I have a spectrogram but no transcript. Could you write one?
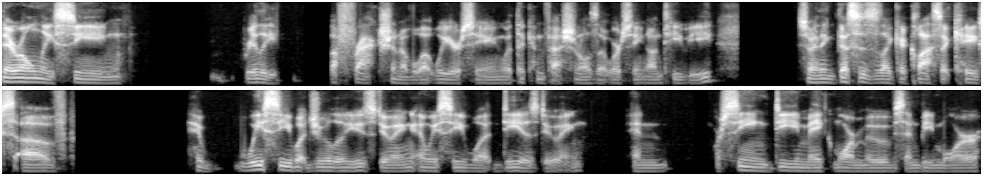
they're only seeing really a fraction of what we are seeing with the confessionals that we're seeing on TV. So I think this is like a classic case of hey, we see what Julie is doing and we see what D is doing, and we're seeing D make more moves and be more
